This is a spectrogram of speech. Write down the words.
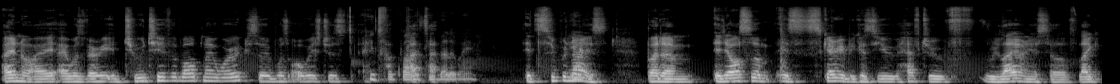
I don't know I, I was very intuitive about my work so it was always just beautiful I- quality, I- by the way. it's super Yeah. nice but um it also is scary because you have to f- rely on yourself like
